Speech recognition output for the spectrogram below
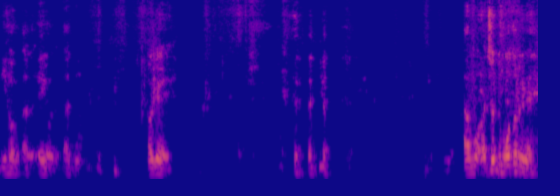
日本、あの英語で。OK。あ、もうちょっと戻るね。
